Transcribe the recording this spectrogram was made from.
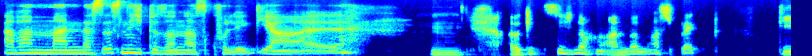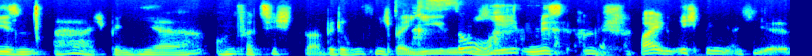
Aber Mann, das ist nicht besonders kollegial. Hm. Aber gibt es nicht noch einen anderen Aspekt? Diesen, ah, ich bin hier unverzichtbar. Bitte ruf mich bei jedem, so. jedem Mist an, weil ich bin ja hier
